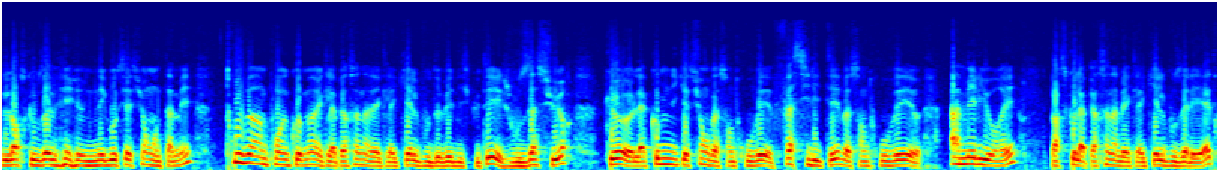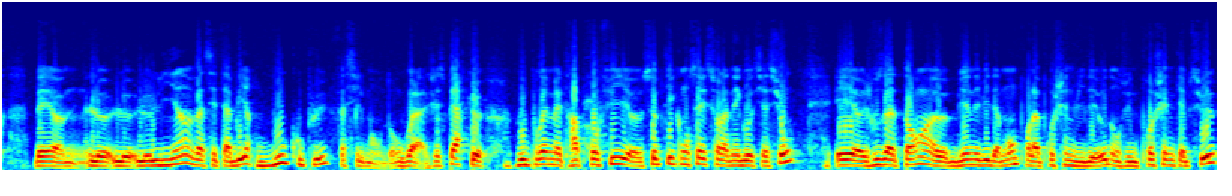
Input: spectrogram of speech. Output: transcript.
lorsque vous avez une négociation entamée, trouvez un point commun avec la personne avec laquelle vous devez discuter et je vous assure que la communication va s'en trouver facilitée, va s'en trouver euh, améliorée parce que la personne avec laquelle vous allez être, ben, euh, le, le, lien va s'établir beaucoup plus facilement. Donc voilà, j'espère que vous pourrez mettre à profit ce petit conseil sur la négociation et je vous attends bien évidemment pour la prochaine vidéo dans une prochaine capsule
